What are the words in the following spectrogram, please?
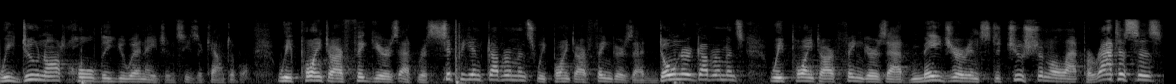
We do not hold the UN agencies accountable. We point our fingers at recipient governments, we point our fingers at donor governments, we point our fingers at major institutional apparatuses,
